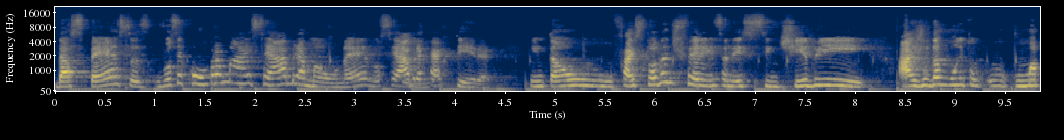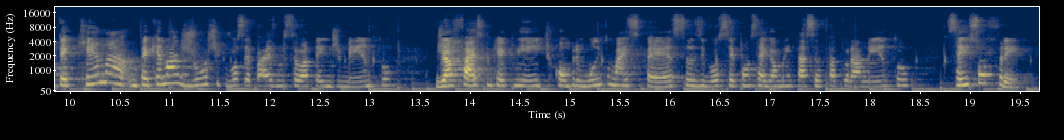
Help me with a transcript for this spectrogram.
das peças, você compra mais, você abre a mão, né? Você abre a carteira. Então faz toda a diferença nesse sentido e ajuda muito. Uma pequena, um pequeno ajuste que você faz no seu atendimento já faz com que a cliente compre muito mais peças e você consegue aumentar seu faturamento sem sofrer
